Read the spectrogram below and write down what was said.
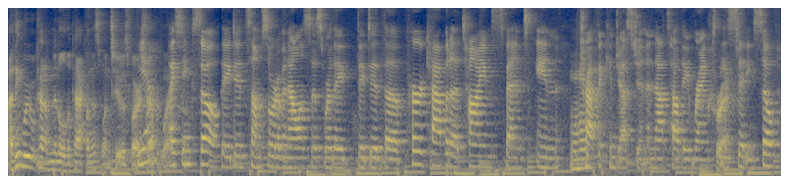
I think we were kind of middle of the pack on this one too, as far as Yeah, traffic wise. I think so. They did some sort of analysis where they they did the per capita time spent in traffic congestion, and that's how they ranked Mm-hmm. Correct. these cities. So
